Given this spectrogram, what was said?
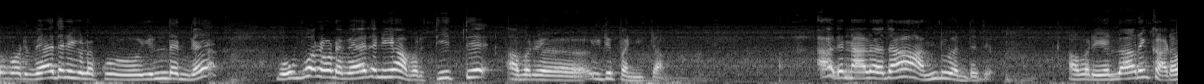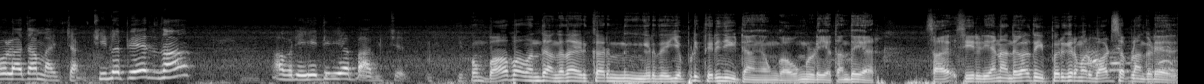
ஒவ்வொரு வேதனைகளை கு- இருந்தங்க. ஒவ்வொருவரோட வேதனையும் அவர் தீர்த்து அவர் இது பண்ணிட்டாங்க. அதனால தான் அன்பு வந்தது. அவர் எல்லாரும் கடவுளாக தான் மதித்தாங்க சில பேர் தான் அவரை எதிரியாக பாவிச்சது. இப்போ பாபா வந்து அங்கே தான் இருக்காருங்கிறது எப்படி தெரிஞ்சுக்கிட்டாங்க உங்க உங்களுடைய தந்தையார்? சா சீரடி. ஏன்னா அந்த காலத்து இப்போ இருக்கிற மாதிரி வாட்ஸ்அப்லாம் கிடையாது.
